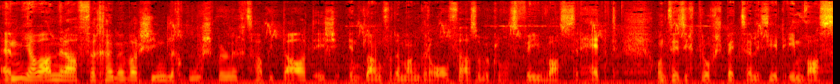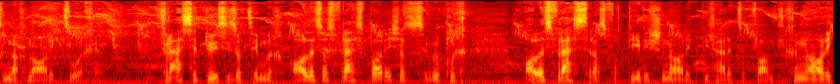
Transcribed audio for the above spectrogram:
Ähm, Javaneraffen kommen wahrscheinlich ursprünglich das Habitat ist entlang von der Mangroven, also wirklich was viel Wasser hat und sie haben sich darauf spezialisiert, im Wasser nach Nahrung zu suchen. Fressen tun sie so ziemlich alles, was fressbar ist. Also sie wirklich alles Fresser, also von tierischer Nahrung bis her zu pflanzlicher Nahrung.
